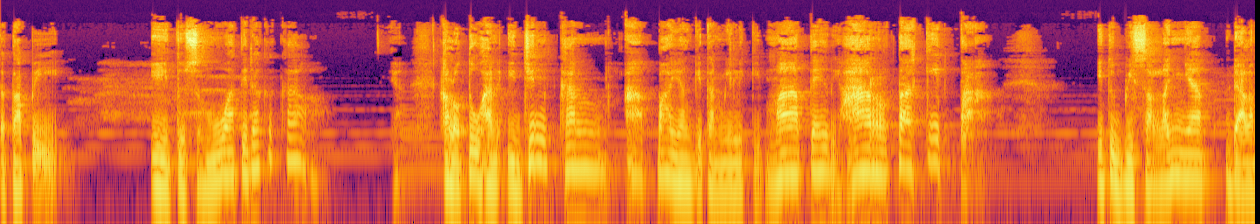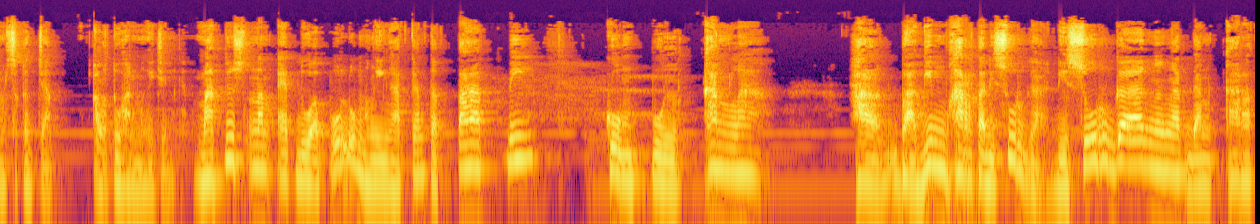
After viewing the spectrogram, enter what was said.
Tetapi itu semua tidak kekal. Ya. Kalau Tuhan izinkan apa yang kita miliki, materi, harta kita, itu bisa lenyap dalam sekejap kalau Tuhan mengizinkan. Matius 6 ayat 20 mengingatkan tetapi kumpulkanlah hal bagimu harta di surga. Di surga ngengat dan karat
